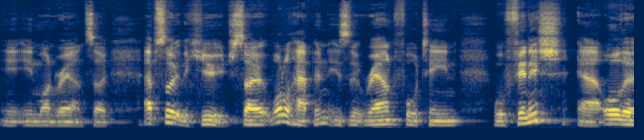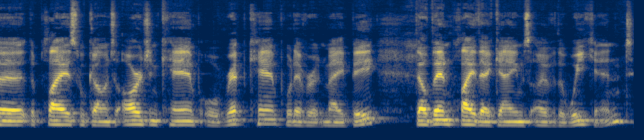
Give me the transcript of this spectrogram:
in, in one round. So absolutely huge. So what will happen is that round fourteen will finish. Uh, all the the players will go into Origin camp or Rep camp, whatever it may be. They'll then play their games over the weekend.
